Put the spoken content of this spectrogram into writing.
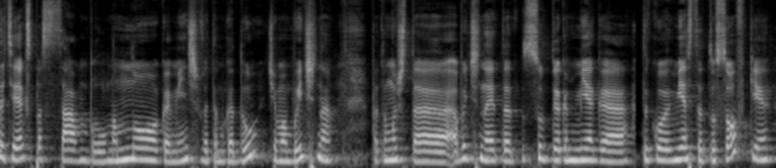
Кстати, Экспо сам был намного меньше в этом году, чем обычно, потому что обычно это супер-мега такое место тусовки,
